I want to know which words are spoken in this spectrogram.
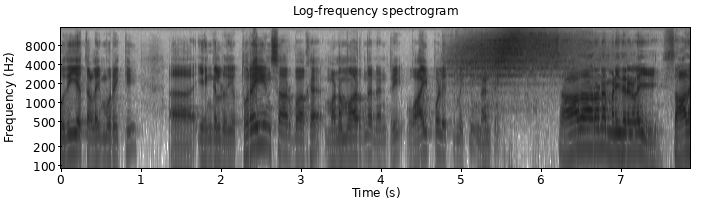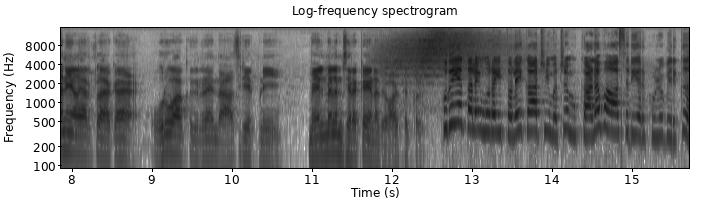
புதிய தலைமுறைக்கு எங்களுடைய துறையின் சார்பாக மனமார்ந்த நன்றி. வாய்ப்பளித்துமைக்கும் நன்றி. சாதாரண மனிதர்களை சாதனையாளர்களாக உருவாக்குகிற இந்த ஆசிரியர் பணி மேல்மேலும் சிறக்க எனது வாழ்த்துக்கள். புதிய தலைமுறை தொலைக்காட்சி மற்றும் கனவு ஆசிரியர் குழுவிற்கு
